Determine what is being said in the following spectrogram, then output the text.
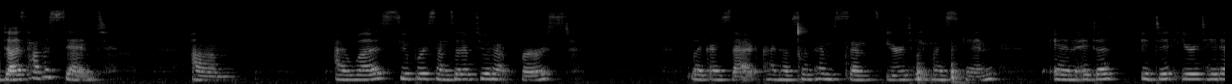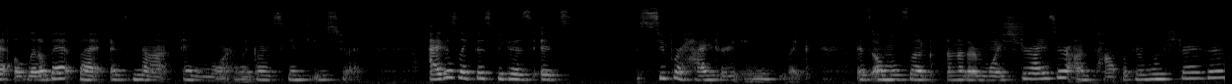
does have a scent. Um, I was super sensitive to it at first. Like I said, I know sometimes scents irritate my skin. And it does it did irritate it a little bit, but it's not anymore. Like my skin's used to it. I just like this because it's super hydrating. Like, it's almost like another moisturizer on top of your moisturizer.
